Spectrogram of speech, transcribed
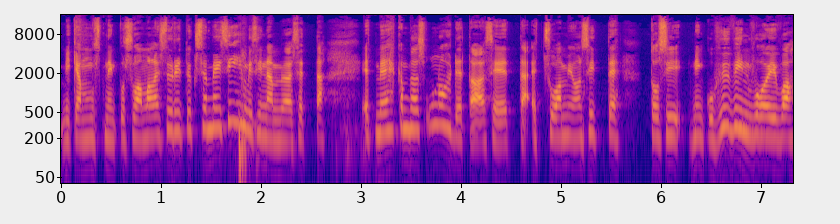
mikä musta niinku suomalaisyrityksiä meissä ihmisinä myös, että, että me ehkä myös unohdetaan se, että, että Suomi on sitten tosi niin kuin hyvinvoiva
